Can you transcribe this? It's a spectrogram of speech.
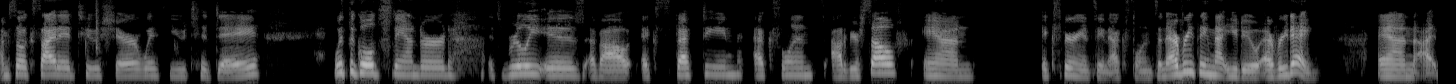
I'm so excited to share with you today with the gold standard. It really is about expecting excellence out of yourself and experiencing excellence in everything that you do every day. And I,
